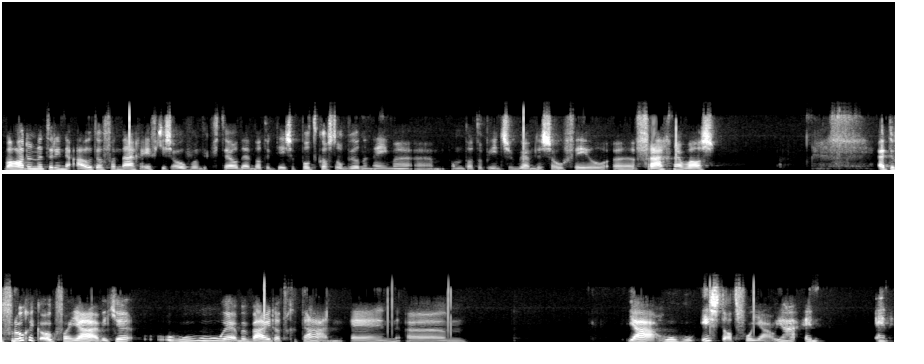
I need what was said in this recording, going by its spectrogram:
we hadden het er in de auto vandaag eventjes over. Want ik vertelde hem dat ik deze podcast op wilde nemen. Um, omdat op Instagram er zoveel uh, vraag naar was. En toen vroeg ik ook van ja, weet je, hoe, hebben wij dat gedaan? En um, ja, hoe, hoe is dat voor jou? Ja, en, en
